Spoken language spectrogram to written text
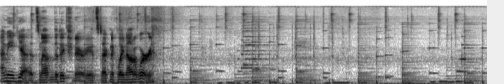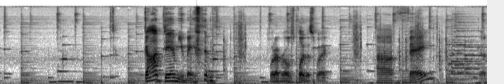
I mean, yeah, it's not in the dictionary. It's technically not a word. God damn you, Maven. Whatever, I'll just play this way. Uh, Faye? Good.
